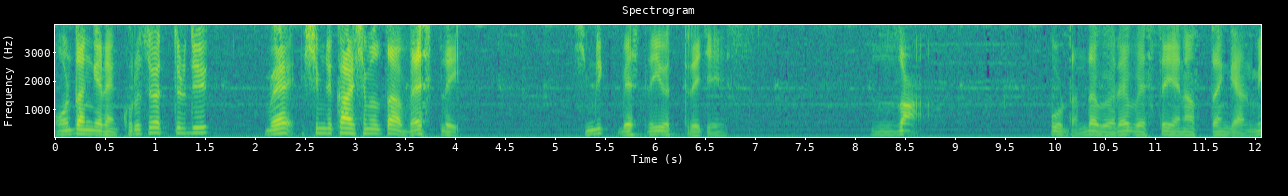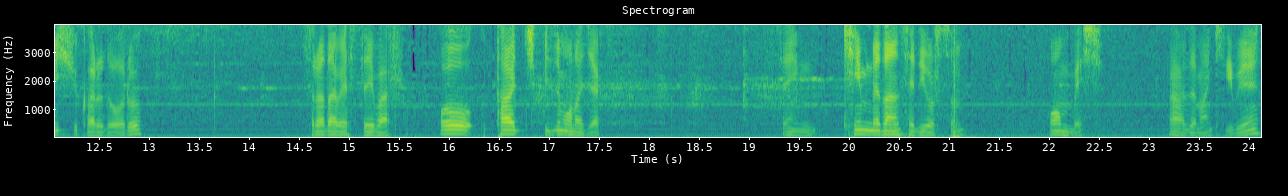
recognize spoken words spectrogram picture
Oradan gelen Cruz'u öttürdük. Ve şimdi karşımızda Wesley. Şimdi Wesley'i öttüreceğiz. Za. Buradan da böyle Wesley en alttan gelmiş yukarı doğru. Sırada Wesley var. O taç bizim olacak. Sen kimle dans ediyorsun? 15. Her zamanki gibi.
